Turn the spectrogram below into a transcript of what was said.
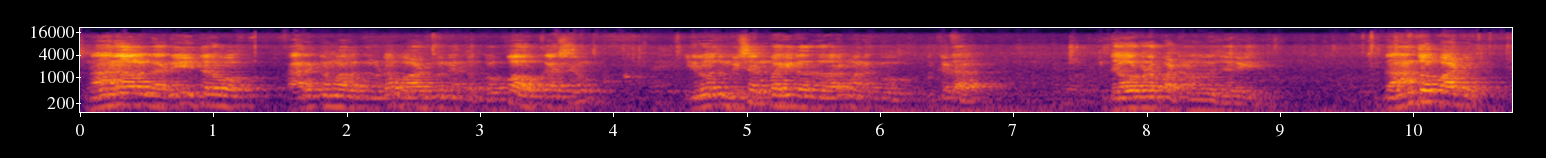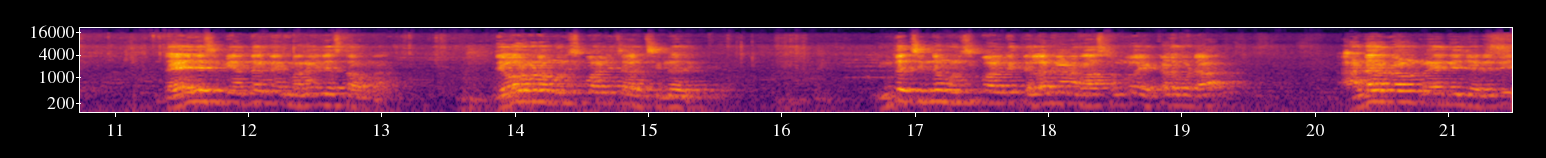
స్నానాలు కానీ ఇతర కార్యక్రమాలకు కూడా వాడుకునేంత గొప్ప అవకాశం ఈరోజు మిషన్ భగీరథ ద్వారా మనకు ఇక్కడ దేవరపడ పట్టణంలో జరిగింది. దాంతో పాటు దయచేసి మీ అందరికి నేను మనవి చేస్తా ఉన్నా. దేవరగూడ మున్సిపాలిటీ చాలా చిన్నది. ఇంత చిన్న మున్సిపాలిటీ తెలంగాణ రాష్ట్రంలో ఎక్కడ కూడా అండర్ గ్రౌండ్ డ్రైనేజ్ అనేది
